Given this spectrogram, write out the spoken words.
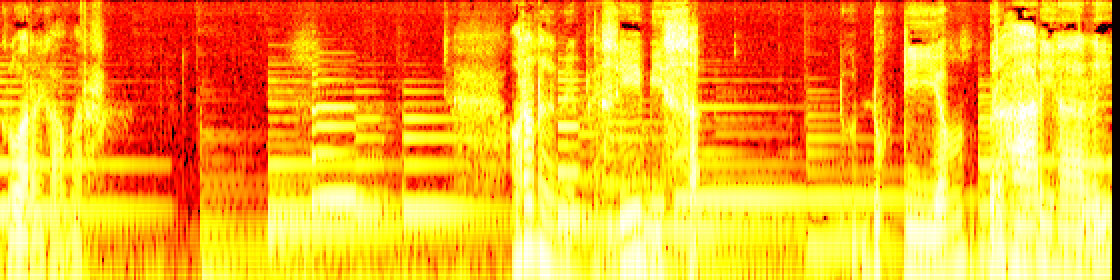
keluar dari kamar Orang dengan depresi bisa duduk diam berhari-hari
